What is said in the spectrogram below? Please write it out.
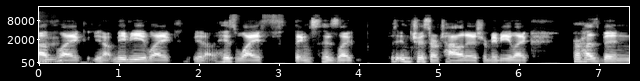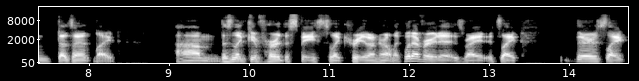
of Mhm. like you know maybe like you know his wife thinks his like interests are childish or maybe like her husband doesn't like um doesn't like give her the space to like create on her own like whatever it is right it's like there's like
